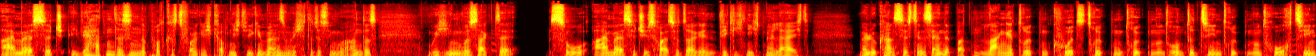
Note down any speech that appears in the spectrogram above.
iMessage, wir hatten das in der Podcast-Folge, ich glaube nicht wie gemeinsam, ich hatte das irgendwo anders, wo ich irgendwo sagte, so iMessage ist heutzutage wirklich nicht mehr leicht, weil du kannst jetzt den Sendebutton lange drücken, kurz drücken, drücken und runterziehen, drücken und hochziehen.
